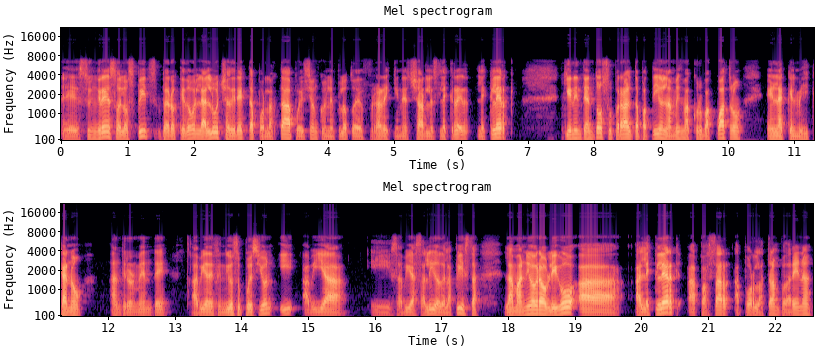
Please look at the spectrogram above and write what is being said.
eh, su ingreso de los pits, pero quedó en la lucha directa por la octava posición con el piloto de Ferrari, quien es Charles Leclerc, quien intentó superar al tapatío en la misma curva 4 en la que el mexicano anteriormente había defendido su posición y había y se había salido de la pista. La maniobra obligó a, a Leclerc a pasar a por la trampa de arena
